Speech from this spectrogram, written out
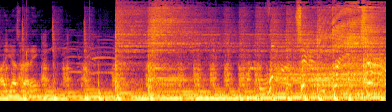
Are you guys ready? One, two, three! Jump!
